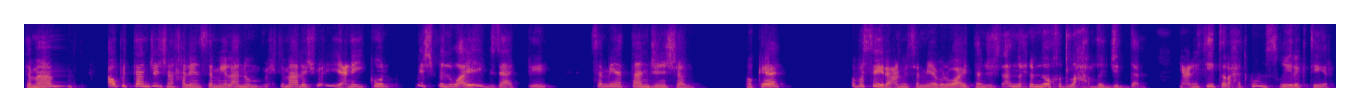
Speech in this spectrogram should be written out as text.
تمام؟ أو بال tangential خلينا نسميه لأنه احتمال شوي يعني يكون مش بال y exactly نسميها tangential okay؟ وبصير يعني نسميها بال y tangential لأنه إحنا بناخذ لحظي جدا. يعني ثيتا راح تكون صغيرة كثير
